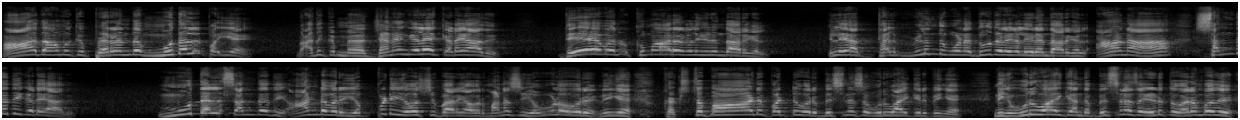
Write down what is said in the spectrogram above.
ஆதாமுக்கு பிறந்த முதல் பையன். அதுக்கு ஜனங்களே கிடையாது. தேவர் குமாரர்கள் இருந்தார்கள். இல்லையா? த விழுந்து போன தூதர்கள் இருந்தார்கள். ஆனால் சந்ததி கிடையாது. முதல் சந்ததி. ஆண்டவர் எப்படி யோசிச்சு பாருங்க அவர் மனசு எவ்வளோ ஒரு நீங்கள் கஷ்டப்பாடு பட்டு ஒரு பிஸ்னஸை உருவாக்கி இருப்பீங்க நீங்கள் உருவாக்கி அந்த பிஸ்னஸை எடுத்து வரும்போது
